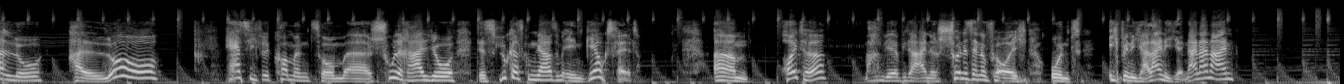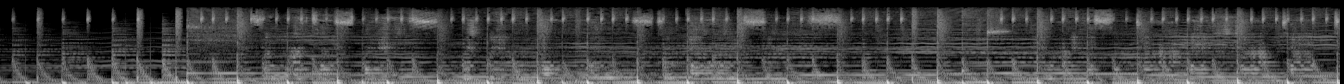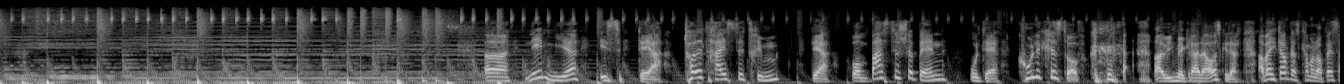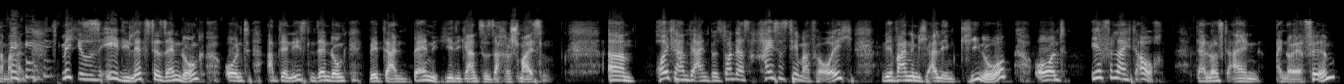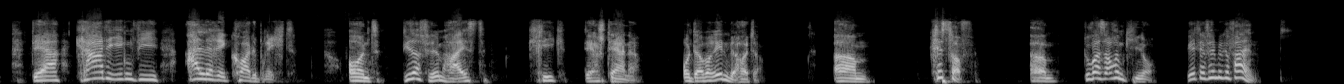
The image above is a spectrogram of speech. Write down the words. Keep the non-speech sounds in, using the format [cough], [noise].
Hallo, hallo. Herzlich willkommen zum äh, Schulradio des Lukas-Gymnasium in Georgsfeld. Ähm, heute machen wir wieder eine schöne Sendung für euch und ich bin nicht alleine hier. Nein, nein, nein. Äh, neben mir ist der tolltreiste Trim, der bombastische Ben und der coole Christoph. [laughs] Habe ich mir gerade ausgedacht. Aber ich glaube, das kann man noch besser machen. [laughs] Für mich ist es eh die letzte Sendung und ab der nächsten Sendung wird dann Ben hier die ganze Sache schmeißen. Ähm, heute haben wir ein besonders heißes Thema für euch. Wir waren nämlich alle im Kino und Ihr vielleicht auch. Da läuft ein, ein neuer Film, der gerade irgendwie alle Rekorde bricht. Und dieser Film heißt Krieg der Sterne. Und darüber reden wir heute. Ähm, Christoph, ähm, du warst auch im Kino. Wie hat der Film gefallen?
